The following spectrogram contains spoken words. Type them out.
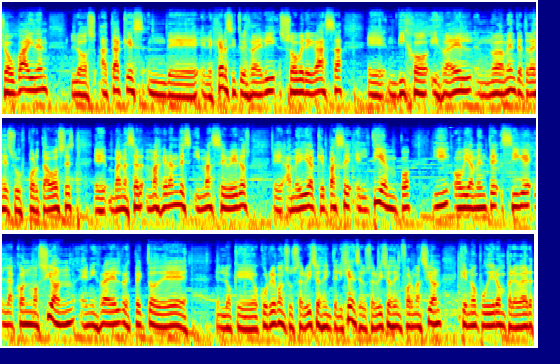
Joe Biden, los ataques del ejército israelí sobre Gaza. Eh, dijo Israel nuevamente a través de sus portavoces, eh, van a ser más grandes y más severos eh, a medida que pase el tiempo y obviamente sigue la conmoción en Israel respecto de lo que ocurrió con sus servicios de inteligencia, sus servicios de información, que no pudieron prever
